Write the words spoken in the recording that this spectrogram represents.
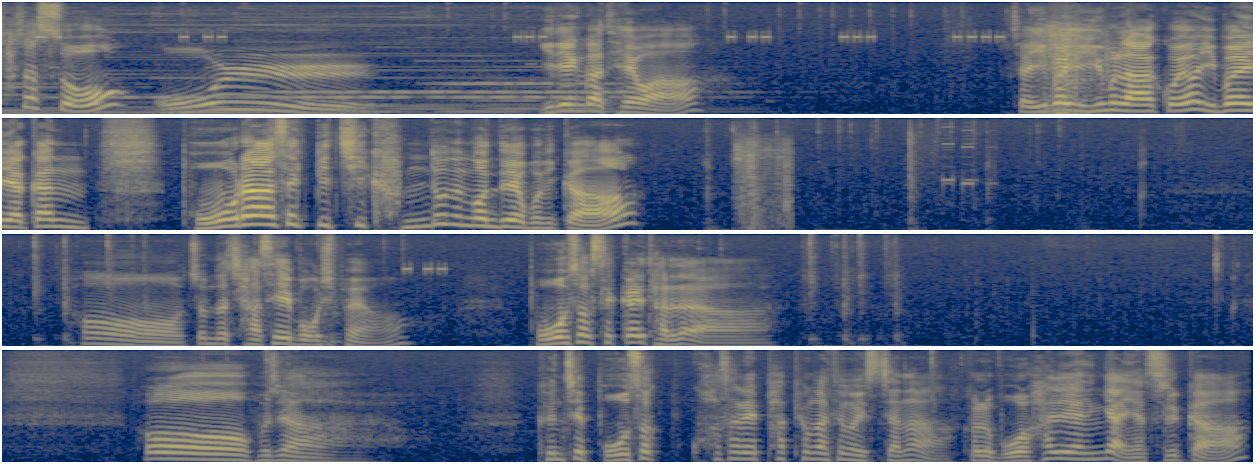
찾았어 올 일행과 대화 자 이번에 유물 나왔고요 이번에 약간 보라색 빛이 감도는 건데요 보니까. 어 좀 더 자세히 보고 싶어요. 보석 색깔이 다르다. 어 보자. 근처에 보석 화살의 파편 같은 거 있었잖아. 그걸로 뭘 하려는 게 아니었을까?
